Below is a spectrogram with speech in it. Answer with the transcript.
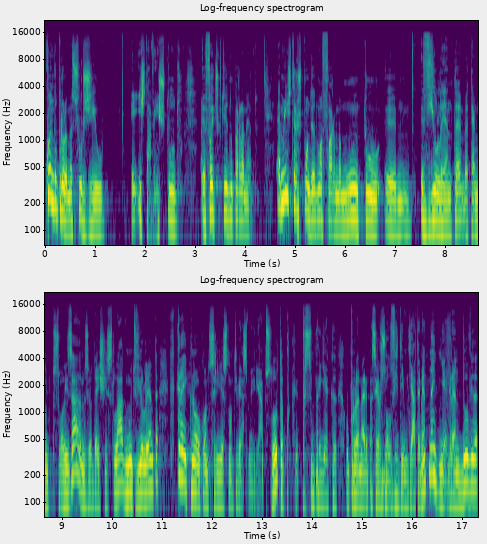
Quando o problema surgiu, e estava em estudo, foi discutido no Parlamento. A ministra respondeu de uma forma muito eh, violenta, até muito pessoalizada, mas eu deixo isso de lado, muito violenta, que creio que não aconteceria se não tivesse maioria absoluta, porque perceberia que o problema era para ser resolvido imediatamente, nem tinha grande dúvida,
